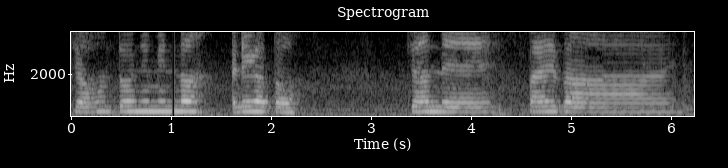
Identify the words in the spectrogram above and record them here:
じゃあ本当にみんなありがとう。じゃあねバイバーイ。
